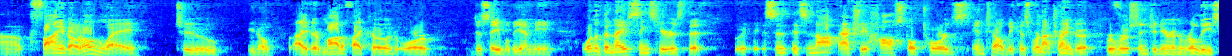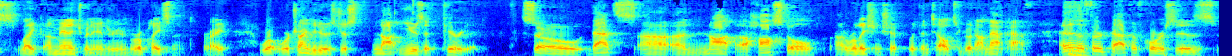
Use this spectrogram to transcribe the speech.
uh, find our own way to you know either modify code or disable the ME. One of the nice things here is that it's, not actually hostile towards Intel because we're not trying to reverse engineer and release like a management engine replacement, right? What we're trying to do is just not use it. Period. So that's uh, a, not a hostile uh, relationship with Intel to go down that path. And then the third path, of course, is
